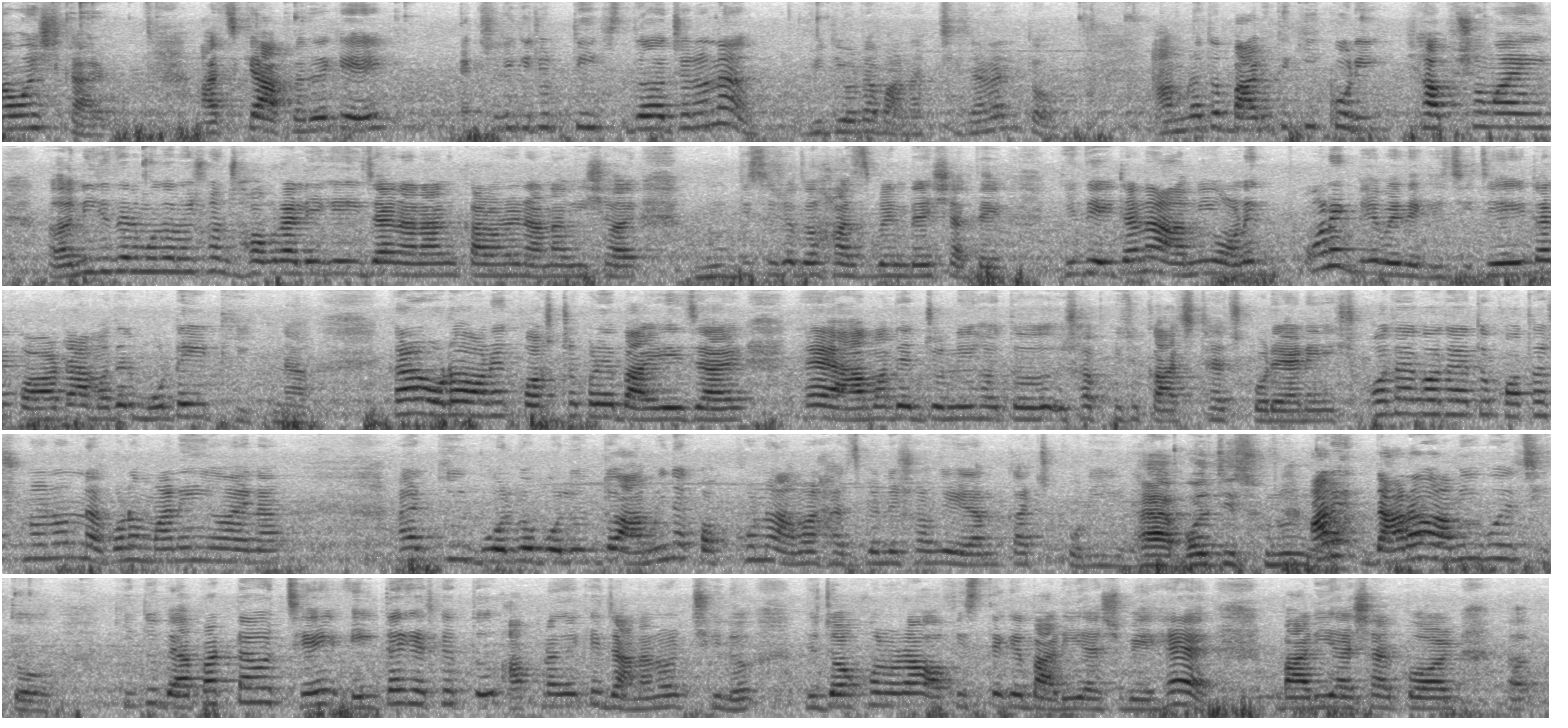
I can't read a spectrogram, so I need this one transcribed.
নমস্কার। আজকে আপনাদেরকে অ্যাকচুয়ালি কিছু টিপস দেওয়ার জন্য না ভিডিওটা বানাচ্ছি, জানেন তো? আমরা তো বাড়িতে কি করি? সব সময় নিজেদের মধ্যে অনেক সময় ঝগড়া লেগেই যায় নানান কারণে, নানা বিষয়, বিশেষত হাজব্যান্ডের সাথে। কিন্তু এটা না আমি অনেক অনেক ভেবে দেখেছি যে এটা করাটা আমাদের মোটেই ঠিক না। কারণ ওরা অনেক কষ্ট করে বাইরে যায়। হ্যাঁ আমাদের জন্যই হয়তো সব কিছু কাজ টাজ করে আনে। কথায় কথায় তো কথা শোনানোর না কোনো মানেই হয় না। আর কি বলব বলুন তো? আমি না কখনো আমার হাজব্যান্ডের সঙ্গে এরম কাজ করি না হ্যাঁ বলছি শুনুন আরে দাঁড়াও আমি বলছি তো। কিন্তু ব্যাপারটা হচ্ছে এইটাই আজকে তো আপনাদেরকে জানানোর ছিল যে যখন ওরা অফিস থেকে বাড়ি আসবে হ্যাঁ বাড়ি আসার পর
